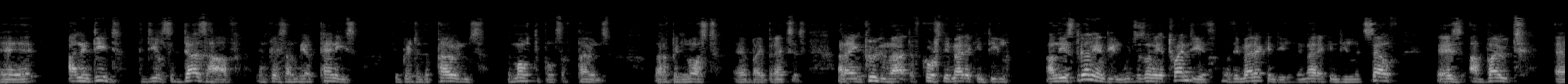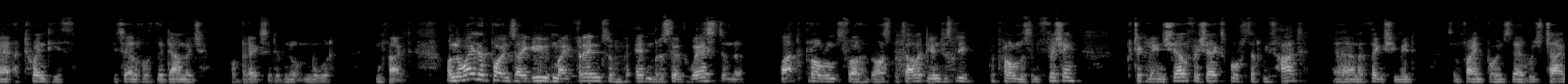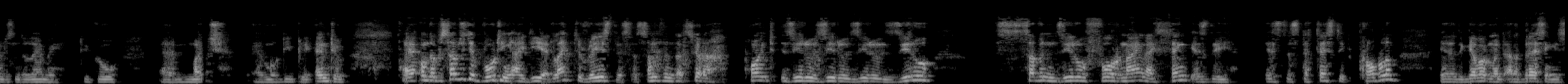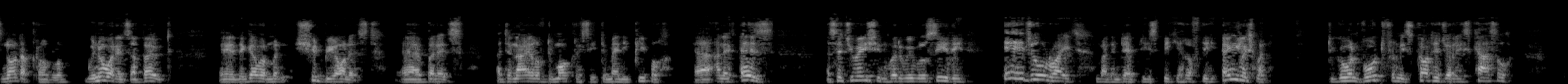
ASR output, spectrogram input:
Uh, and indeed, the deals it does have in place are mere pennies compared to the pounds, the multiples of pounds that have been lost uh, by Brexit. And I include in that, of course, the American deal and the Australian deal, which is only a 20th of the American deal. The American deal itself is about uh, a 20th itself of the damage of Brexit, if not more in fact. On the wider points, I agree with my friends from Edinburgh South West and the VAT problems for the hospitality industry, the problems in fishing, particularly in shellfish exports that we've had. Uh, and I think she made some fine points there, which time doesn't allow me to go um, much uh, more deeply into. Uh, on the subject of voting ID, I'd like to raise this as something that's got a point zero zero zero zero seven zero four nine. I think is the is the statistic problem uh, the government are addressing. Is not a problem. We know what it's about. Uh, the government should be honest, uh, but it's a denial of democracy to many people. Uh, and it is a situation where we will see the age-old right, Madam Deputy Speaker, of the Englishman to go and vote from his cottage or his castle,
